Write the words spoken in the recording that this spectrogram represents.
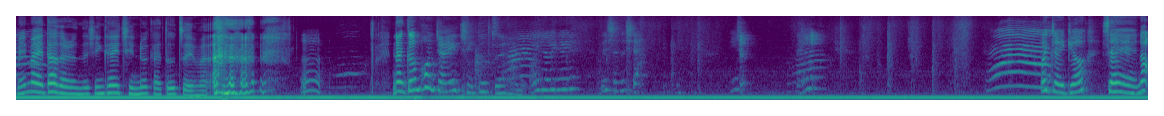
没买到的人的心可以请卢卡嘟嘴吗？嗯，那跟碰奖一起嘟嘴好了。哎呀呀呀，等下等下，碰奖一个，せーの。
